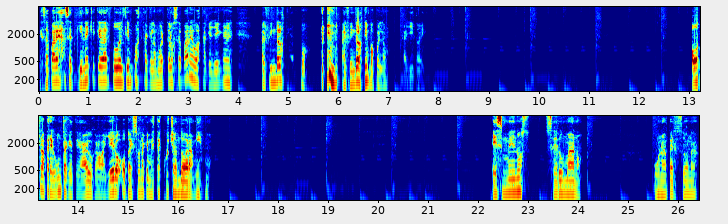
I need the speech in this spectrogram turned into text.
esa pareja se tiene que quedar todo el tiempo hasta que la muerte los separe o hasta que lleguen al fin de los tiempos. al fin de los tiempos, perdón, callito ahí. Otra pregunta que te hago, caballero o persona que me está escuchando ahora mismo. Es menos ser humano una persona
